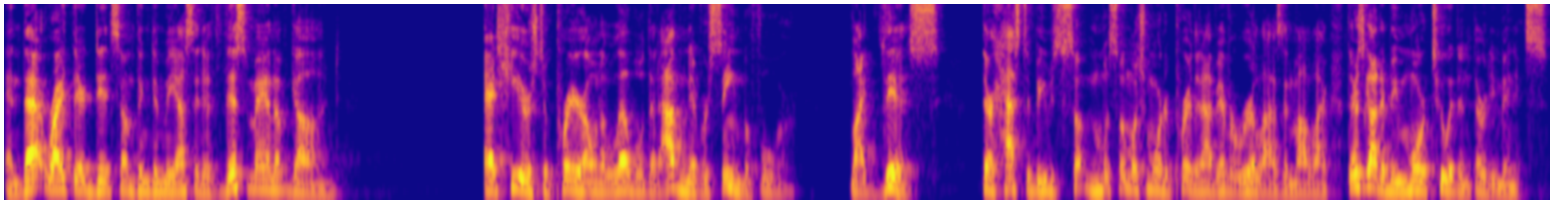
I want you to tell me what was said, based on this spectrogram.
And that right there did something to me. I said, if this man of God adheres to prayer on a level that I've never seen before, like this, there has to be so, so much more to prayer than I've ever realized in my life. There's got to be more to it than 30 minutes.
